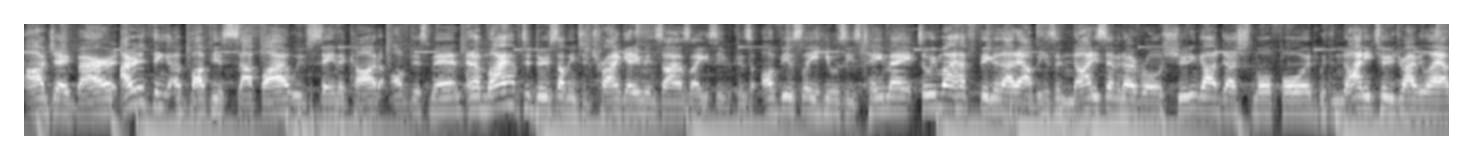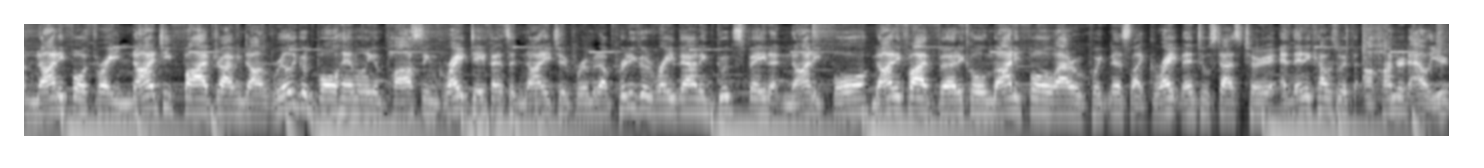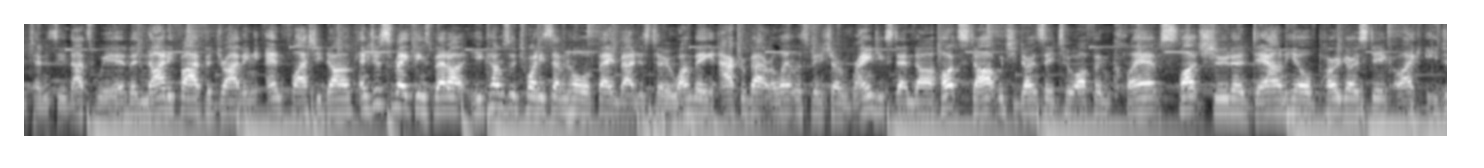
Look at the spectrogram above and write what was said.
RJ Barrett. I don't think above his Sapphire, we've seen a card of this man, and I might have to do something to try and get him in Zion's Legacy, because obviously he was his teammate, so we might have to figure that out, but he's a 97 overall shooting guard dash small forward with 92 driving layup, 94 3, 95 driving dunk, really good ball handling and passing, great defense at 92 perimeter, pretty good rebounding, good speed at 94, 95 vertical, 94 lateral quickness, like great mental stats too. And then he comes with 100 alley-oop tendency, that's weird, but 95 for driving and flashy dunk. And just to make things better, he comes with 27 Hall of Fame badges too, one being acrobat, relentless finisher, range extender, hot start, which you don't see too often, clamps, clutch shooter, downhill, pogo stick, like he just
